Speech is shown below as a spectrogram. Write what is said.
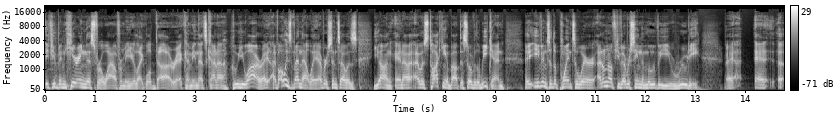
if you've been hearing this for a while from me, you're like, well, duh, Rick. I mean, that's kind of who you are, right? I've always been that way ever since I was young. And I, I, was talking about this over the weekend, even to the point to where I don't know if you've ever seen the movie Rudy, right? And uh,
